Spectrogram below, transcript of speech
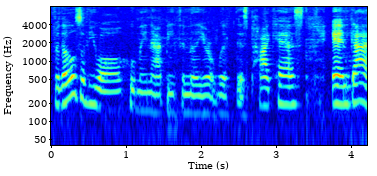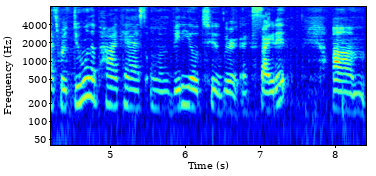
for those of you all who may not be familiar with this podcast, and guys, we're doing the podcast on video too. We're excited. Um,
